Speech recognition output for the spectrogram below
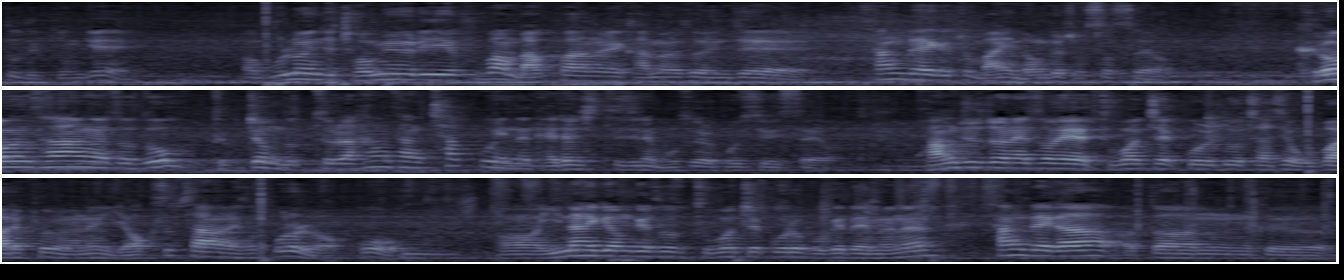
또 느낀 게 어, 물론 이제 점유율이 후반 막판을 가면서 이제 상대에게 좀 많이 넘겨줬었어요. 그런 상황에서도 득점 루트를 항상 찾고 있는 대전 시티즌의 모습을 볼 수 있어요. 광주전에서의 두 번째 골도 자세히 오버랩 보면은 역습 상황에서 골을 넣었고 어, 이날 경기에서도 두 번째 골을 보게 되면은 상대가 어떤 그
